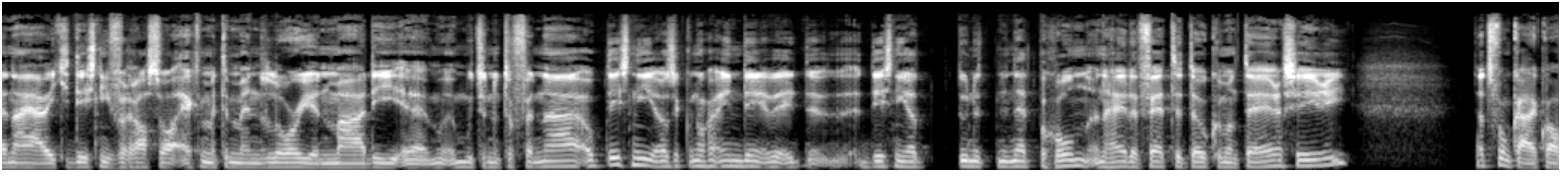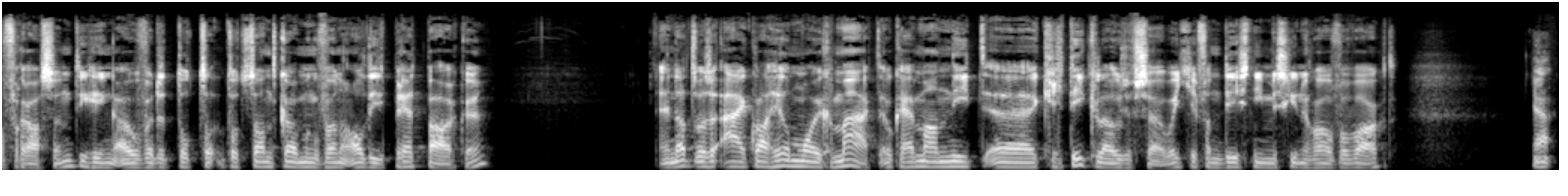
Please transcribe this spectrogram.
eh, nou ja, weet je, Disney verrast wel echt met de Mandalorian, maar die eh, mo- moeten het van. Nou, op Disney, als ik nog één ding. weet, eh, Disney had toen het net begon een hele vette documentaire serie. Dat vond ik eigenlijk wel verrassend. Die ging over de tot, totstandkoming van al die pretparken. En dat was eigenlijk wel heel mooi gemaakt. Ook helemaal niet kritiekloos of zo. Wat je van Disney misschien nog wel verwacht. Ja.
